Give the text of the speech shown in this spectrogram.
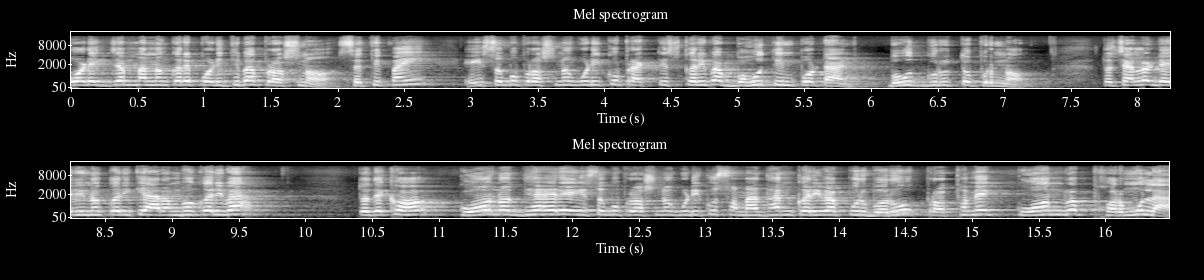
ବୋର୍ଡ଼ ଏକ୍ଜାମ୍ ମାନଙ୍କରେ ପଡ଼ିଥିବା ପ୍ରଶ୍ନ ସେଥିପାଇଁ ଏହିସବୁ ପ୍ରଶ୍ନଗୁଡ଼ିକୁ ପ୍ରାକ୍ଟିସ୍ କରିବା ବହୁତ ଇମ୍ପୋର୍ଟାଣ୍ଟ ବହୁତ ଗୁରୁତ୍ୱପୂର୍ଣ୍ଣ ତ ଚାଲ ଡେରି ନ କରିକି ଆରମ୍ଭ କରିବା তো দেখ কোন অধ্যায়ের এইসব প্রশ্নগুড়ি সমাধান করা পূর্বর প্রথমে কোন্র ফর্মুলা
